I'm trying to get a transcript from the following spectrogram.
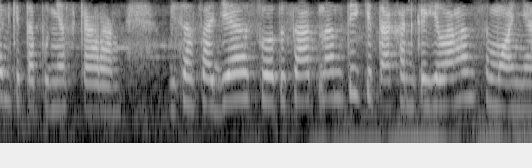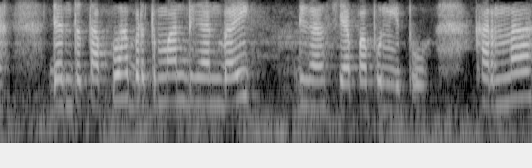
yang kita punya sekarang. Bisa saja suatu saat nanti kita akan kehilangan semuanya, dan tetaplah berteman dengan baik dengan siapa pun itu, karena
